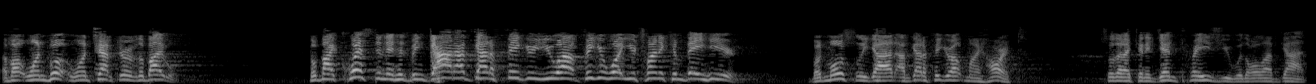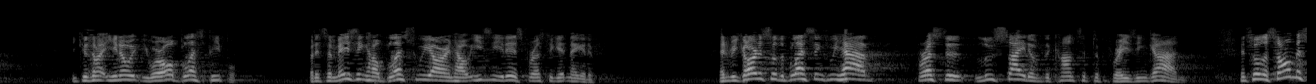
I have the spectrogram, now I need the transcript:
About one book, one chapter of the Bible. But my question then has been, God, I've got to figure you out, figure what you're trying to convey here. But mostly, God, I've got to figure out my heart so that I can again praise you with all I've got. Because, you know, we're all blessed people. But it's amazing how blessed we are and how easy it is for us to get negative. And regardless of the blessings we have, for us to lose sight of the concept of praising God. And so the psalmist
